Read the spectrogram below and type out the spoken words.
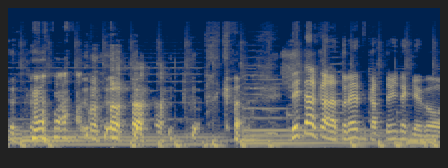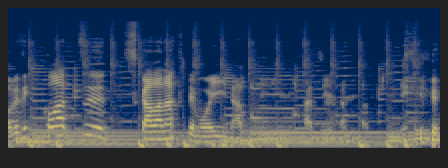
出たからとりあえず買ってみたけど、別にコア2使わなくてもいいなっていう感じになったっていう。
